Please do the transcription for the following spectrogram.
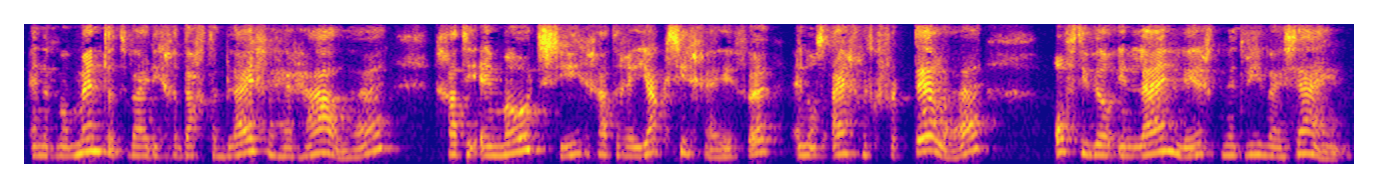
En het moment dat wij die gedachten blijven herhalen, gaat die emotie, gaat reactie geven en ons eigenlijk vertellen of die wel in lijn ligt met wie wij zijn.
